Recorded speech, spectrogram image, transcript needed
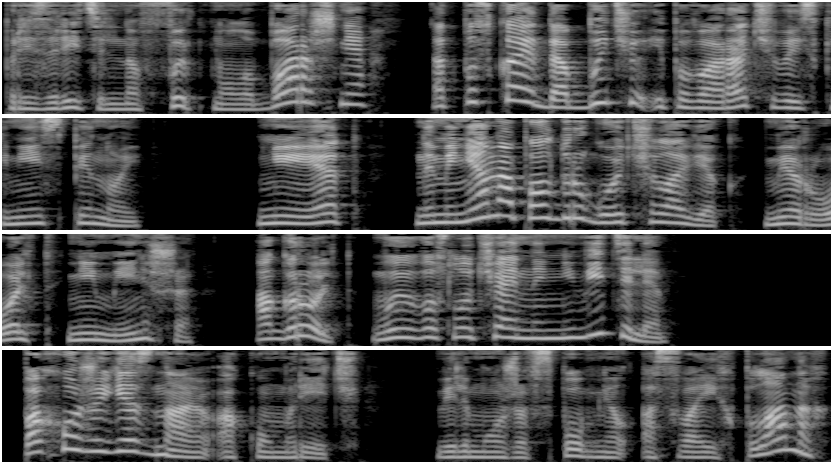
презрительно фыркнула барышня, отпуская добычу и поворачиваясь к ней спиной. «Нет, на меня напал другой человек, Мирольд, не меньше. А Грольд, вы его случайно не видели?» «Похоже, я знаю, о ком речь». Вельможа вспомнил о своих планах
